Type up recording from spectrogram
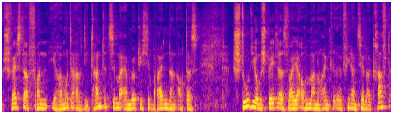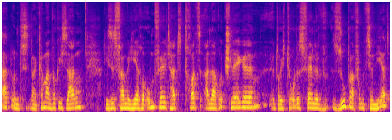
Schwester von ihrer Mutter, also die Tante Zimmer, ermöglichte beiden dann auch das Studium später, das war ja auch immer noch ein äh, finanzieller Kraftakt. Und dann kann man wirklich sagen, dieses familiäre Umfeld hat trotz aller Rückschläge äh, durch Todesfälle super funktioniert.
